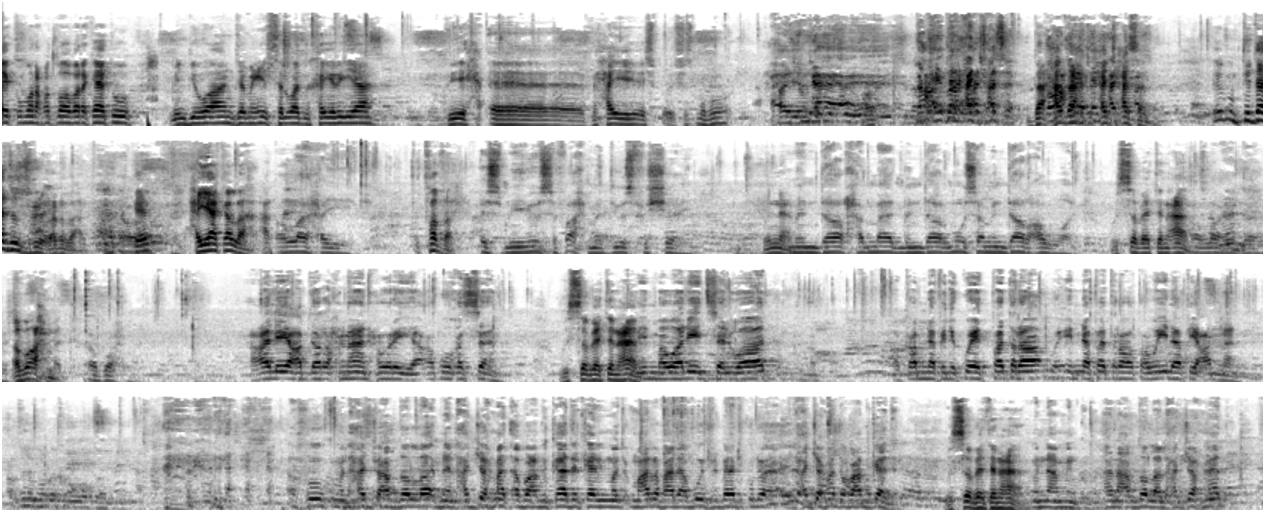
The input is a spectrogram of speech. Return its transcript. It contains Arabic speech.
عليكم ورحمة الله وبركاته. من ديوان جمعية سلواد الخيرية في ح- آه، في حي شو اسمه هو؟ ناحية الحج حسن. ضاحية الحج حسن. امتداد الظهور أنا بعرف. أوكي؟ حياك الله. الله يحييك. تفضل. اسمي يوسف أحمد يوسف الشاهي. والنعم. من دار حماد من دار موسى من دار عواد. والسبعة عام الله يبارك. أبو أحمد. أبو أحمد. علي عبد الرحمن حورية أبو غسان. والسبعة عام من مواليد سلواد. أقمنا في الكويت فترة وإن فترة طويلة في عمان. اخوكم الحج عبد الله ابن الحج أحمد أبو عبد القادر كان معرف على أبوي في البلد كله الحج أحمد أبو عبد القادر. والسبعة عام والنعم منكم. أنا عبد الله الحج أحمد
